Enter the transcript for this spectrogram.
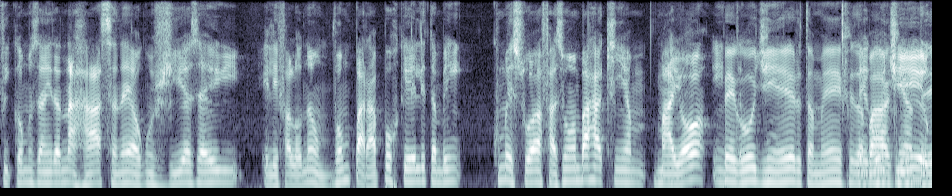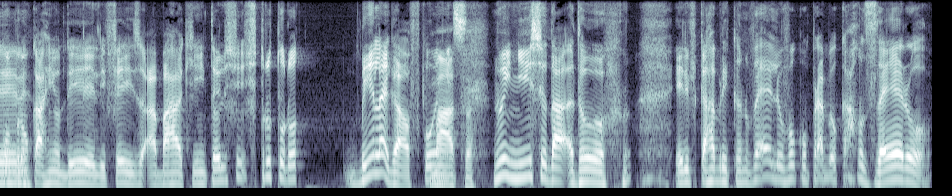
Ficamos ainda na raça, né? Alguns dias. Aí ele falou: Não, vamos parar, porque ele também começou a fazer uma barraquinha maior. então- Pegou o dinheiro também, fez a barraquinha dinheiro, dele. comprou um carrinho dele, fez a barraquinha. Então ele se estruturou bem legal. Ficou Massa. no início da, do. Ele ficava brincando, velho, eu vou comprar meu carro zero.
